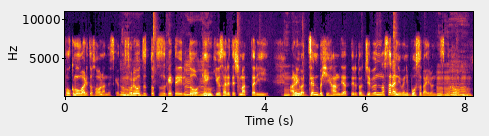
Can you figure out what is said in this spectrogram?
僕も割とそうなんですけど、うん。それをずっと続けていると言及されてしまったり、うんうん。あるいは全部批判でやってると自分のさらに上にボスがいるんですけど、うんうんうん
